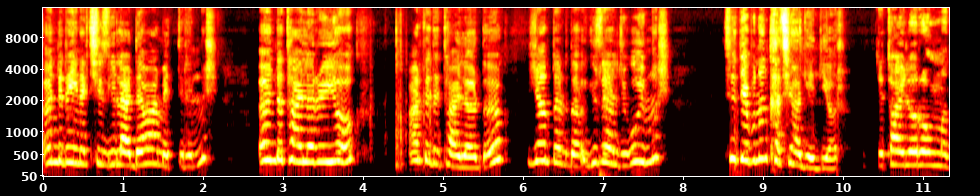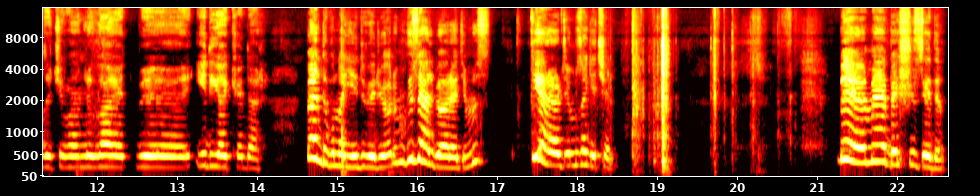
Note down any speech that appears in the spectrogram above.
Önde de yine çizgiler devam ettirilmiş. Ön detayları yok. Arka detayları da yok. Jantları da güzelce uymuş. Sizce bunun kaçı hak ediyor? Detayları olmadığı için bence gayet bir 7 hak eder. Ben de buna 7 veriyorum. Güzel bir aracımız. Diğer aracımıza geçelim. BMW 507.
